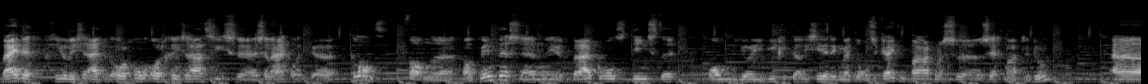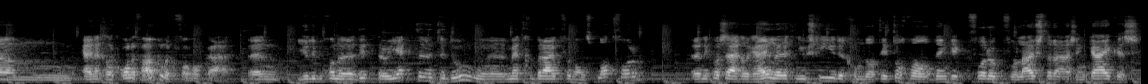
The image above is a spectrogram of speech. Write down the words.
Beide jullie zijn eigenlijk organisaties uh, zijn eigenlijk uh, klant van, uh, van Quintes en jullie gebruiken onze diensten om jullie digitalisering met onze ketenpartners zeg maar te doen. Um, en eigenlijk onafhankelijk van elkaar. En jullie begonnen dit project te doen met gebruik van ons platform. En ik was eigenlijk heel erg nieuwsgierig omdat dit toch wel denk ik voor, ook voor luisteraars en kijkers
